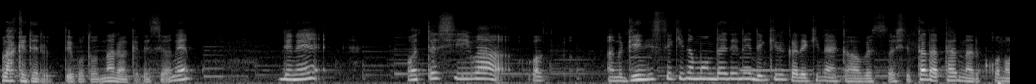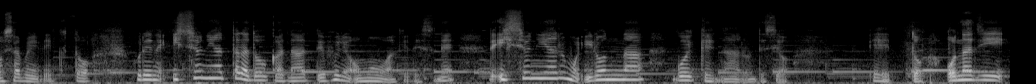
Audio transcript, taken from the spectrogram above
分けてるっていうことになるわけですよね。でね私はあの現実的な問題でねできるかできないかは別としてただ単なるこのおしゃべりでいくとこれね一緒にやったらどうかなっていうふうに思うわけですね。で一緒にやるもいろんなご意見があるんですよ。えー、っと同じ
